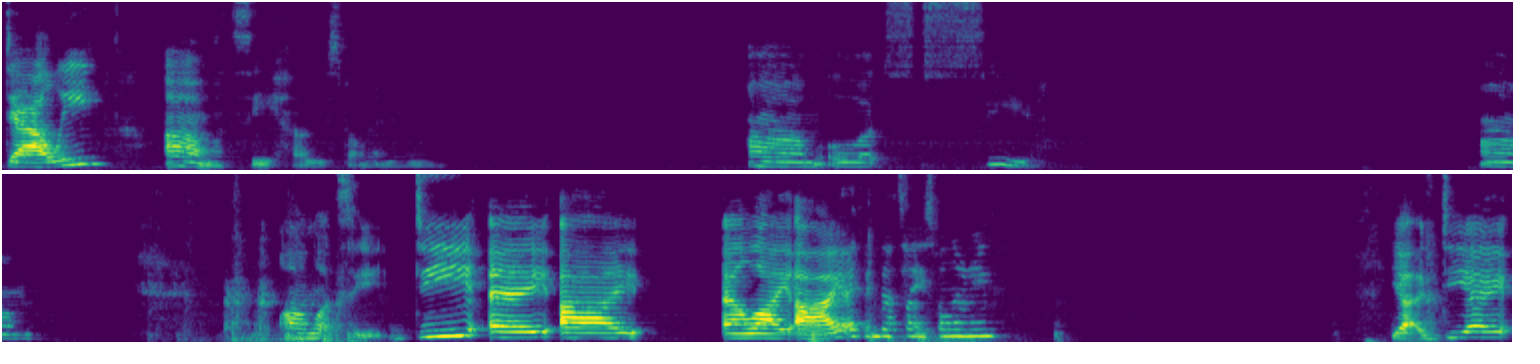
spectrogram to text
Dally. Um, let's see how you spell their name. Um, let's see. Um, um, let's see. D A I L I I. I think that's how you spell their name. Yeah, D A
